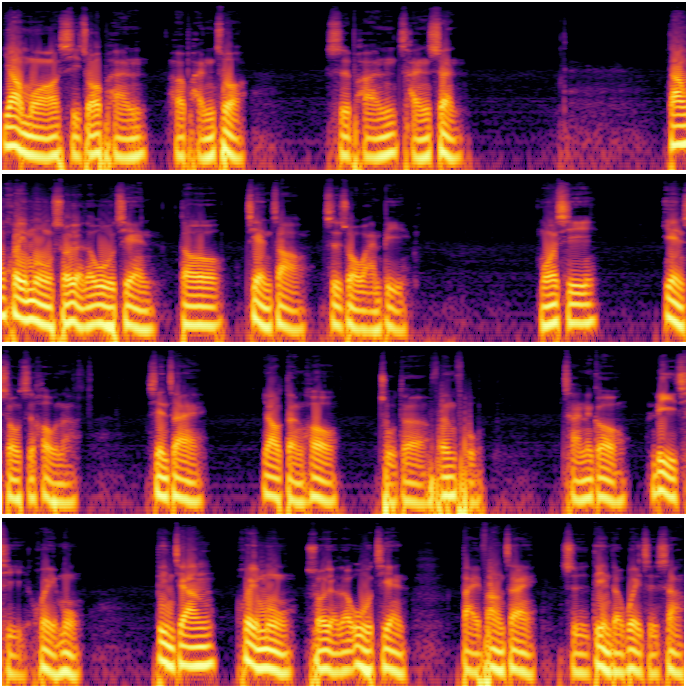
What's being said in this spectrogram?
要抹洗濯盆和盆座。使盆成圣。当会幕所有的物件都建造制作完毕，摩西验收之后呢，现在要等候主的吩咐，才能够立起会幕，并将会幕所有的物件摆放在指定的位置上，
